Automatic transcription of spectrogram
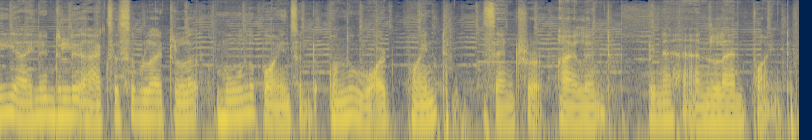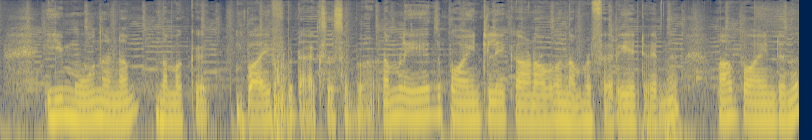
ഈ ഐലൻഡിൽ ആക്സസിബിൾ ആയിട്ടുള്ള മൂന്ന് പോയിന്റ്സ് ഉണ്ട്. ഒന്ന് വാർഡ് പോയിന്റ് സെൻട്രൽ ഐലൻഡ് പിന്നെ ഹാൻഡ് ലാൻഡ് പോയിന്റ് ഈ മൂന്നെണ്ണം നമുക്ക് ബൈ ഫുഡ് ആക്സസിബിൾ ആണ്. നമ്മൾ ഏത് പോയിന്റിലേക്കാണോ നമ്മൾ ഫെറിയായിട്ട് വരുന്നത് ആ പോയിന്റിൽ നിന്ന്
